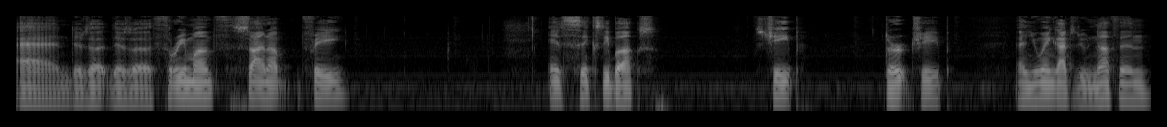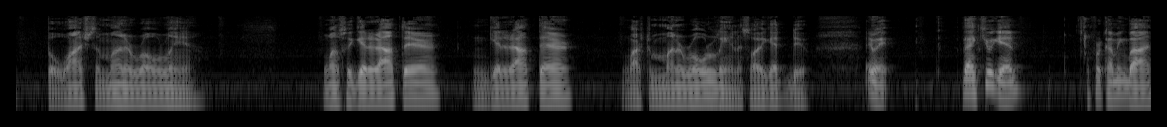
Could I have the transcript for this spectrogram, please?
and there's a there's a three month sign up fee it's 60 bucks. It's cheap, dirt cheap, and you ain't got to do nothing but watch the money roll in. Once we get it out there and get it out there, watch the money roll in. That's all you got to do. Anyway, thank you again for coming by.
